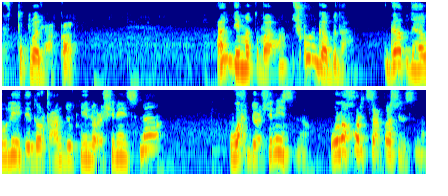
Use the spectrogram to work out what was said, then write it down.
في التطوير العقاري. عندي مطبعة. شكون قابضها؟ قابضها وليدي درك عنده 22 سنة 21 سنة والآخر 19 سنة.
